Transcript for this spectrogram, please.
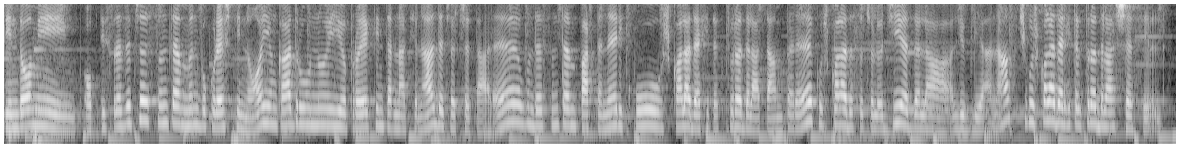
Din 2018 suntem în București Noi, în cadrul unui proiect internațional de cercetare, unde suntem parteneri cu Școala de Arhitectură de la Tampere, cu Școala de Sociologie de la Ljubljana și cu Școala de Arhitectură de la Sheffield.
